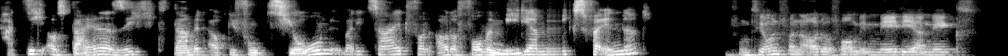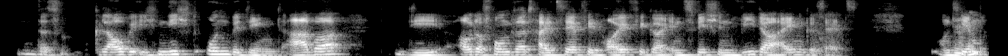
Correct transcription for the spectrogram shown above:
Hat sich aus deiner Sicht damit auch die Funktion über die Zeit von Out-of-Form im Media Mix verändert? Die Funktion von Out-of-Form im Media Mix, das glaube ich nicht unbedingt, aber die Out-of-Form wird halt sehr viel häufiger inzwischen wieder eingesetzt. Und hier mhm. muss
